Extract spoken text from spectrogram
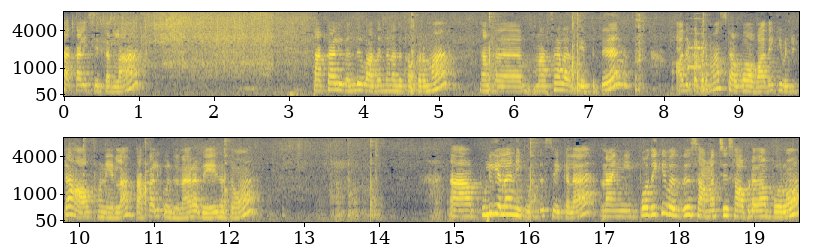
தக்காளி சேர்த்துடலாம். தக்காளி வந்து வதங்கினதுக்கப்புறமா நம்ம மசாலா சேர்த்துட்டு அதுக்கப்புறமா ஸ்டவ்வை வதக்கி விட்டுட்டு ஆஃப் பண்ணிடலாம். தக்காளி கொஞ்சம் நேரம் வேகட்டும். நான் புளியெல்லாம் இன்றைக்கி வந்து சேர்க்கலை. நான் இப்போதைக்கு வந்து சமைச்சு சாப்பிட தான் போகிறோம்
